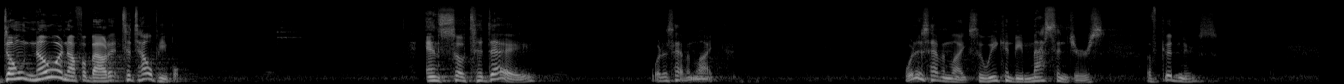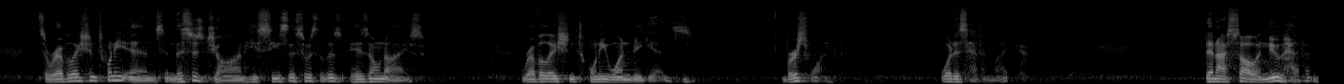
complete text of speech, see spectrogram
don't know enough about it to tell people. And so today, what is heaven like? What is heaven like? So we can be messengers of good news. So Revelation 20 ends, and this is John. He sees this with his own eyes. Revelation 21 begins. Verse 1 what is heaven like? Then I saw a new heaven.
